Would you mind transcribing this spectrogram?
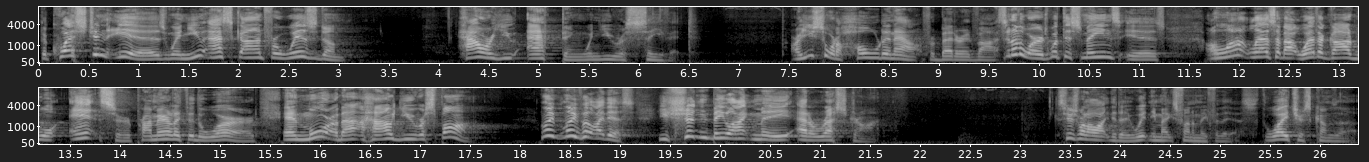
The question is when you ask God for wisdom, how are you acting when you receive it? Are you sort of holding out for better advice? In other words, what this means is a lot less about whether God will answer primarily through the Word and more about how you respond. Let me, let me put it like this You shouldn't be like me at a restaurant. Because here's what I like to do Whitney makes fun of me for this. The waitress comes up,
